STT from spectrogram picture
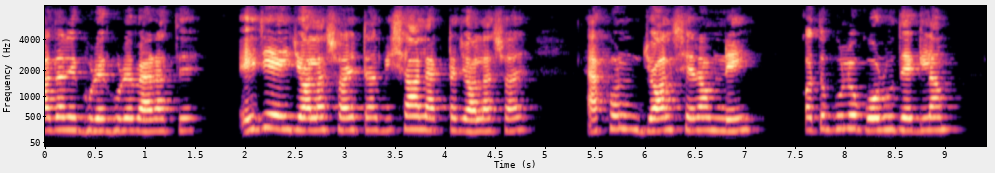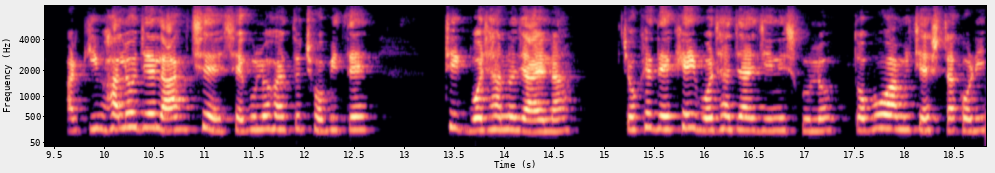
বাজারে ঘুরে ঘুরে বেড়াতে। এই যে এই জলাশয়টা, বিশাল একটা জলাশয়। এখন জল সেরম নেই। কতগুলো গরু দেখলাম। আর কি ভালো যে লাগছে, সেগুলো হয়তো ছবিতে ঠিক বোঝানো যায় না। চোখে দেখেই বোঝা যায় জিনিসগুলো। তবুও আমি চেষ্টা করি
